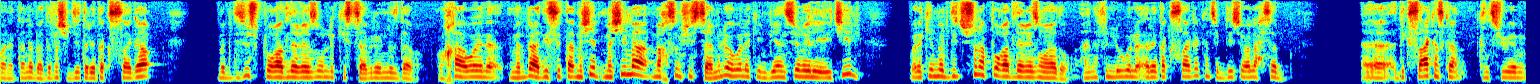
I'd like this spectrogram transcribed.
honnête أنا بعدا فاش بديت Redux Saga ما بديتوش pour هاد les raisons اللي كيستعملوا الناس دابا. واخا هو من بعد ماشي ماشي ما ما خصهمش يستعملوه ولكن bien sûr il est utile ولكن ما بديتوش أنا pour هاد les raisons هادو. أنا في الأول Redux Saga كنت بديتو على آه، ديك الساعة كنت كنت شوية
